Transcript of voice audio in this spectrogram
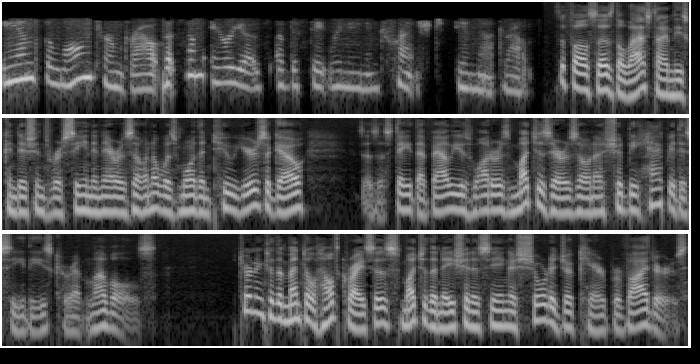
and the long term drought, but some areas of the state remain entrenched in that drought. Saffell says the last time these conditions were seen in Arizona was more than two years ago. It says a state that values water as much as Arizona should be happy to see these current levels. Turning to the mental health crisis, much of the nation is seeing a shortage of care providers.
